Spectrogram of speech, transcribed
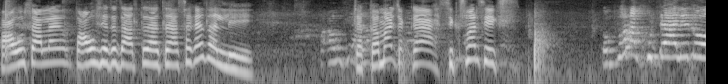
पाऊस आलाय पाऊस येतं जातं जातं असं काय चालले चक्का मार चक्का सिक्स मार सिक्स कुठे आले तो?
